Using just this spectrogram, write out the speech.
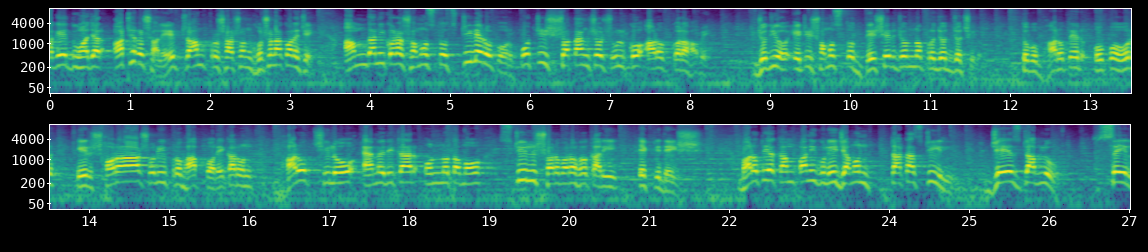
আগে দু হাজার আঠেরো সালে ট্রাম্প প্রশাসন ঘোষণা করেছে আমদানি করা সমস্ত স্টিলের ওপর পঁচিশ শতাংশ শুল্ক আরোপ করা হবে। যদিও এটি সমস্ত দেশের জন্য প্রযোজ্য ছিল। তবু ভারতের ওপর এর সরাসরি প্রভাব পড়ে কারণ ভারত ছিল আমেরিকার অন্যতম স্টিল সরবরাহকারী একটি দেশ। ভারতীয় কোম্পানিগুলি যেমন টাটা স্টিল জেএসডাব্লিউ সেল,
